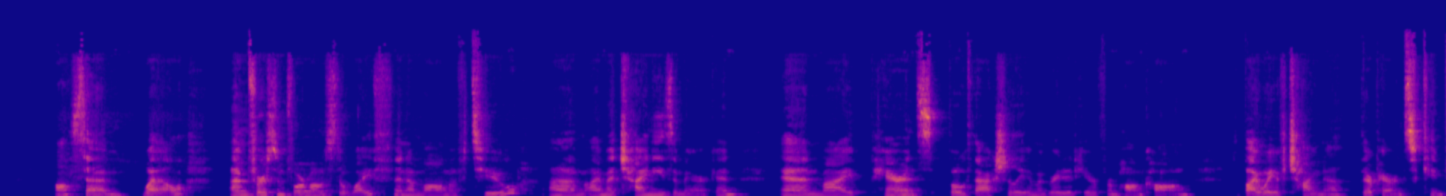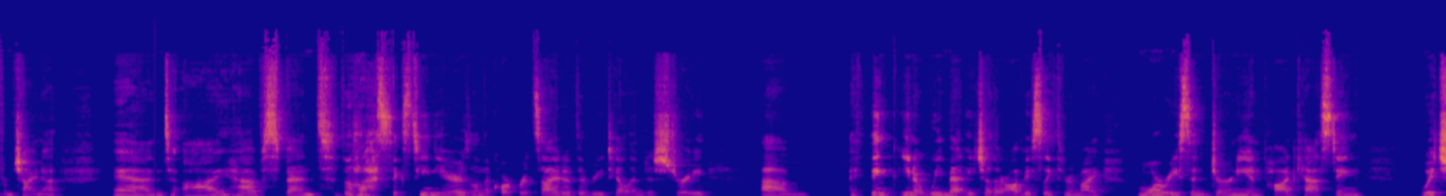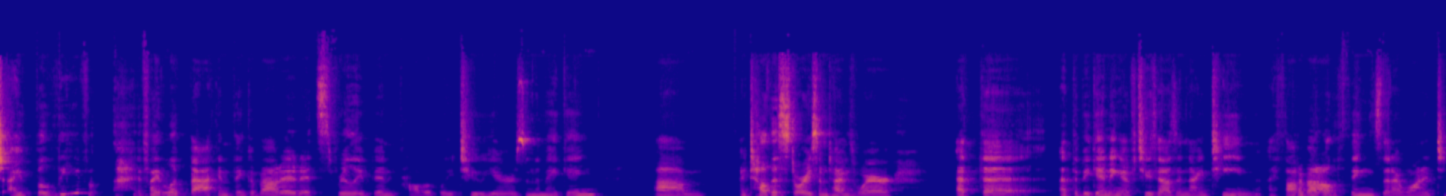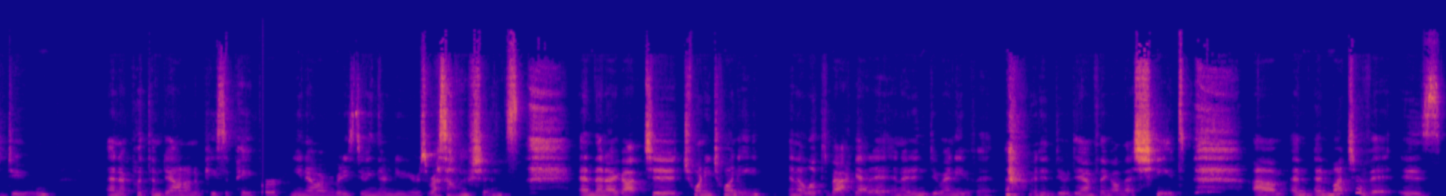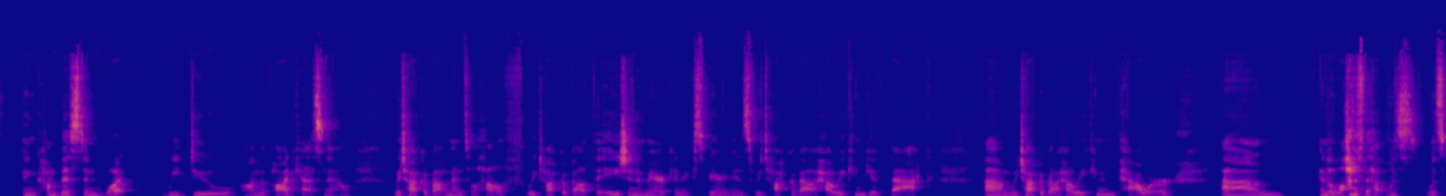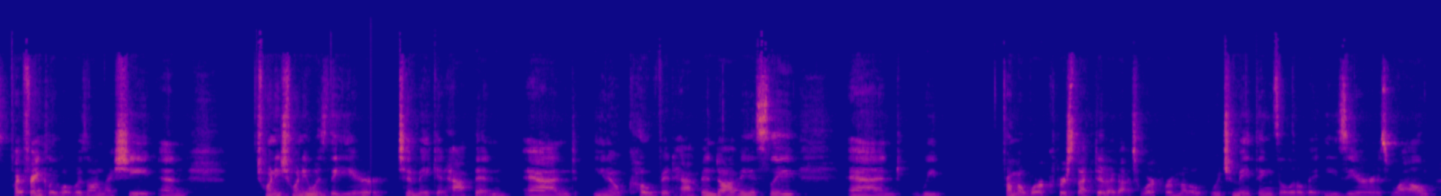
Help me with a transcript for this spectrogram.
Awesome. Well, I'm first and foremost a wife and a mom of two. Um, I'm a Chinese American. And my parents both actually immigrated here from Hong Kong by way of China. Their parents came from China. And I have spent the last 16 years on the corporate side of the retail industry. Um, I think, you know, we met each other obviously through my more recent journey in podcasting, which I believe, if I look back and think about it, it's really been probably two years in the making. Um, I tell this story sometimes where at the at the beginning of 2019, I thought about all the things that I wanted to do and I put them down on a piece of paper. You know, everybody's doing their New Year's resolutions. And then I got to 2020 and I looked back at it and I didn't do any of it. I didn't do a damn thing on that sheet. Um, and, and much of it is encompassed in what we do on the podcast now. We talk about mental health. We talk about the Asian American experience. We talk about how we can give back. Um, we talk about how we can empower. Um, and a lot of that was was quite frankly what was on my sheet. And 2020 was the year to make it happen. And you know, COVID happened, obviously, and we from a work perspective, I got to work remote, which made things a little bit easier as well.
